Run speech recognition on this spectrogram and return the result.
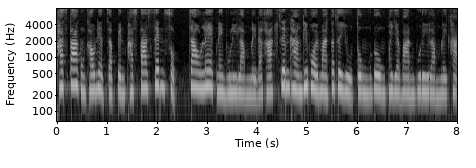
พาสต้าของเขาเนี่ยจะเป็นพาสต้าเส้นสด เจ้าแรกในบุรีรัมย์เลยนะคะ เส้นทางที่พลอยมาก็จะอยู่ตรงโรงพยาบาลบุรีรัมย์เลยค่ะ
